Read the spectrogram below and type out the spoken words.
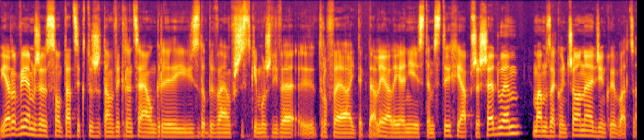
Ja wiem, że są tacy, którzy tam wykręcają gry i zdobywają wszystkie możliwe y, trofea i tak dalej, ale ja nie jestem z tych. Ja przeszedłem, mam zakończone, dziękuję bardzo.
